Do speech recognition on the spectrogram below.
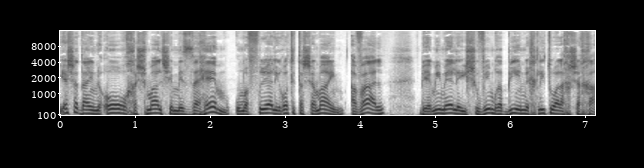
יש עדיין אור חשמל שמזהם ומפריע לראות את השמיים, אבל בימים אלה יישובים רבים החליטו על החשכה.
